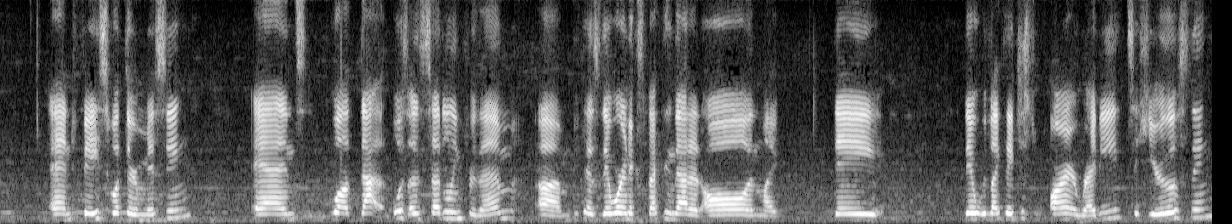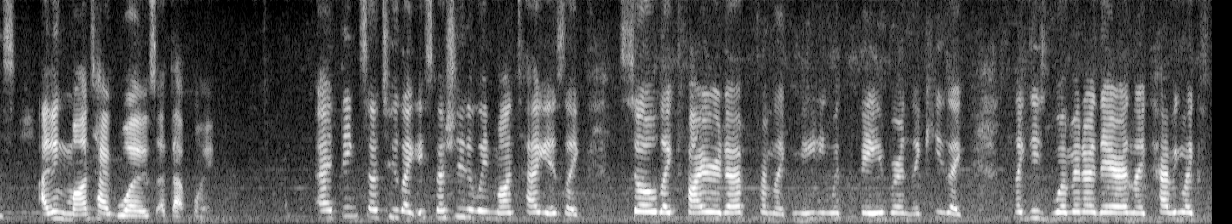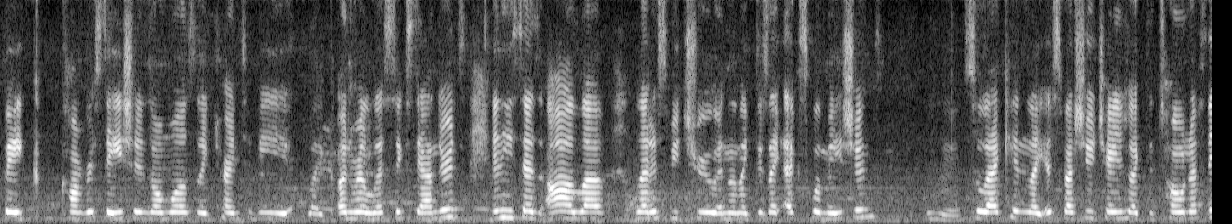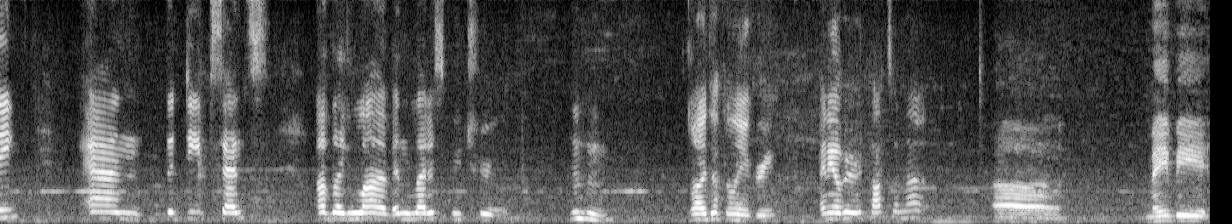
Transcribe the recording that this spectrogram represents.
and face what they're missing, and well, that was unsettling for them um, because they weren't expecting that at all, and like they they would like they just aren't ready to hear those things. I think Montag was at that point. I think so too. Like especially the way Montag is like so like fired up from like meeting with Faber and like he's like like these women are there and like having like fake conversations almost like trying to be like unrealistic standards and he says ah love let us be true and then like there's like exclamations Mm-hmm. so that can like especially change like the tone of things and the deep sense of like love and let us be true Mm-hmm. Oh, I definitely agree. Any other thoughts on that? uh, maybe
